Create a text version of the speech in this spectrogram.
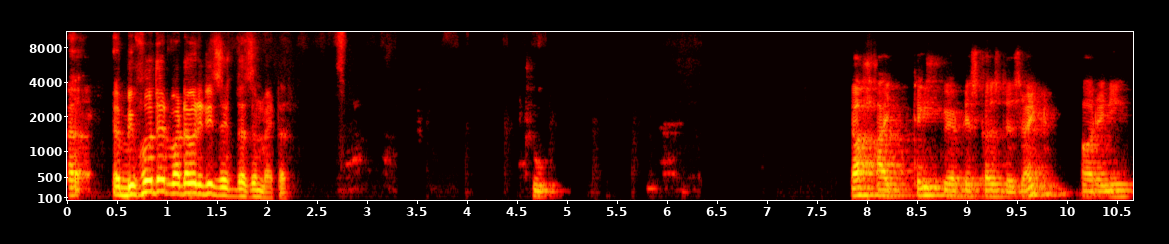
Uh, before that, whatever it is, it doesn't matter. True. Yeah, I think we have discussed this, right? Or any?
